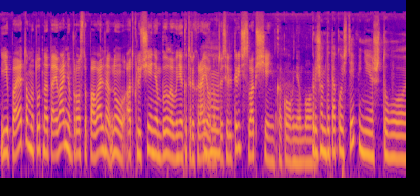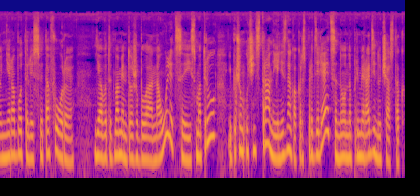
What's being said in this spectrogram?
и поэтому тут на Тайване просто повально, ну, отключением было в некоторых районах, угу. то есть электричества вообще никакого не было. Причем до такой степени, что не работали светофоры, я в этот момент тоже была на улице и смотрю, и причем очень странно, я не знаю, как распределяется, но, например, один участок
